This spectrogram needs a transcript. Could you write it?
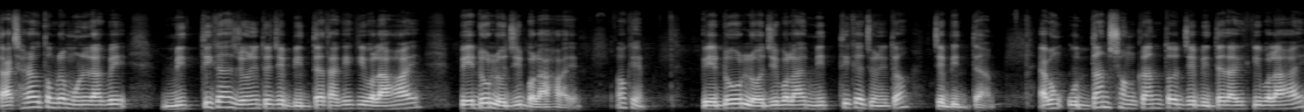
তাছাড়াও তোমরা মনে রাখবে মৃত্তিকা জনিত যে বিদ্যা তাকে কি বলা হয়? পেডোলজি বলা হয়। ওকে পেডোলজি বলা হয় মৃত্তিকা জনিত যে বিদ্যা। এবং উদ্যান সংক্রান্ত যে বিদ্যা তাকে কি বলা হয়?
